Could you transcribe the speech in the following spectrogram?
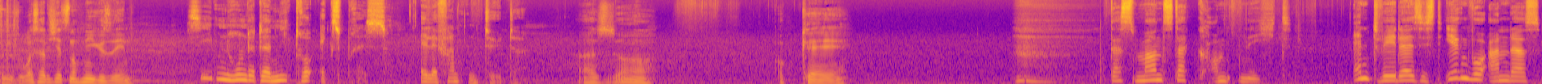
Also sowas habe ich jetzt noch nie gesehen. 700er Nitro Express. Elefantentöter. Ach so. Okay. Das Monster kommt nicht. Entweder es ist irgendwo anders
